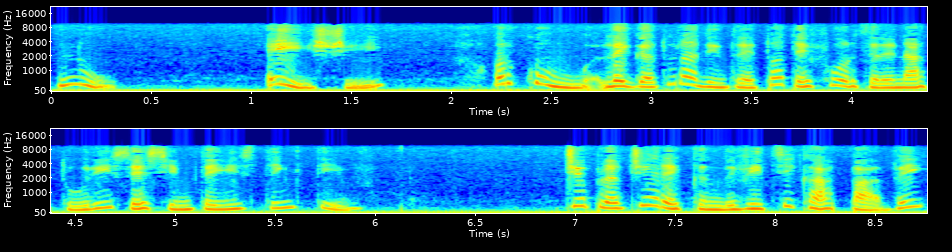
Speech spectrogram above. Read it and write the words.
Nu. Ei și, oricum, legătura dintre toate forțele naturii se simte instinctiv. Ce plăcere când vițica pavei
